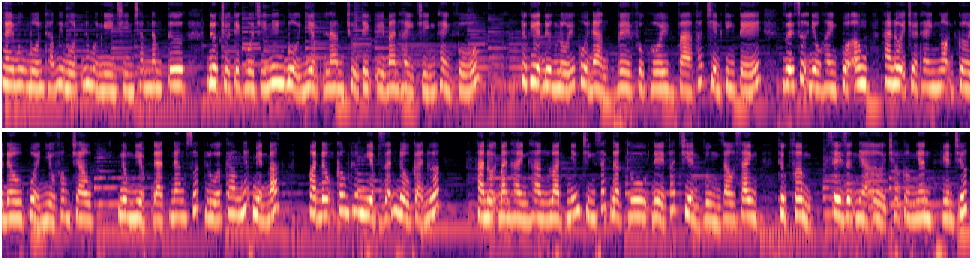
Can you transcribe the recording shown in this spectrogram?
Ngày 4 tháng 11 năm 1954, được Chủ tịch Hồ Chí Minh bổ nhiệm làm Chủ tịch Ủy ban Hành chính thành phố thực hiện đường lối của Đảng về phục hồi và phát triển kinh tế. Dưới sự điều hành của ông, Hà Nội trở thành ngọn cờ đầu của nhiều phong trào. Nông nghiệp đạt năng suất lúa cao nhất miền Bắc, hoạt động công thương nghiệp dẫn đầu cả nước. Hà Nội ban hành hàng loạt những chính sách đặc thù để phát triển vùng rau xanh, thực phẩm, xây dựng nhà ở cho công nhân, viên chức.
